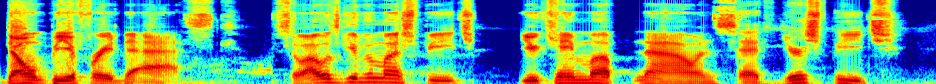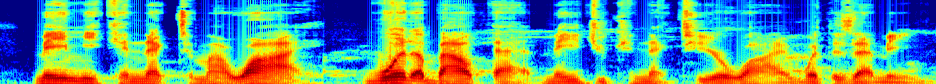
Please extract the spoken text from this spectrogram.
Don't be afraid to ask. So I was giving my speech. You came up now and said, Your speech made me connect to my why. What about that made you connect to your why? And what does that mean?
